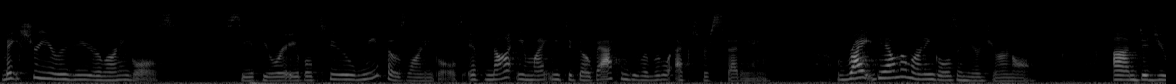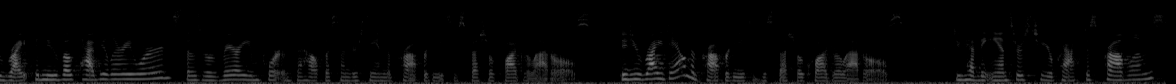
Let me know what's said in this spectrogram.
make sure you review your learning goals. See if you were able to meet those learning goals. If not, you might need to go back and do a little extra studying. Write down the learning goals in your journal. Um, did you write the new vocabulary words? Those were very important to help us understand the properties of special quadrilaterals. Did you write down the properties of the special quadrilaterals? Do you have the answers to your practice problems?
